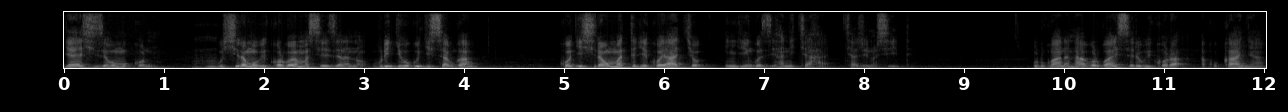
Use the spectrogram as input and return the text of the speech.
byayashyizeho umukono gushyira mu bikorwa ayo masezerano. Buri gihugu gisabwa ko gishyira mu mategeko yacyo ingingo zihana icyaha cya jenoside. U rwanda ntabwo rwahise rubikora ako kanya.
